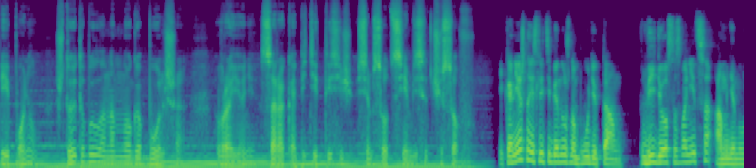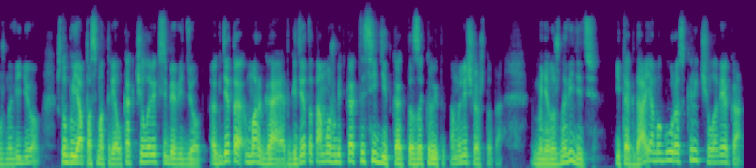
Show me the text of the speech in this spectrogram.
И понял, что это было намного больше, в районе 45 770 часов. И, конечно, если тебе нужно будет там видео созвониться, а мне нужно видео, чтобы я посмотрел, как человек себя ведет, где-то моргает, где-то там, может быть, как-то сидит, как-то закрыто там или еще что-то. Мне нужно видеть. И тогда я могу раскрыть человека.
